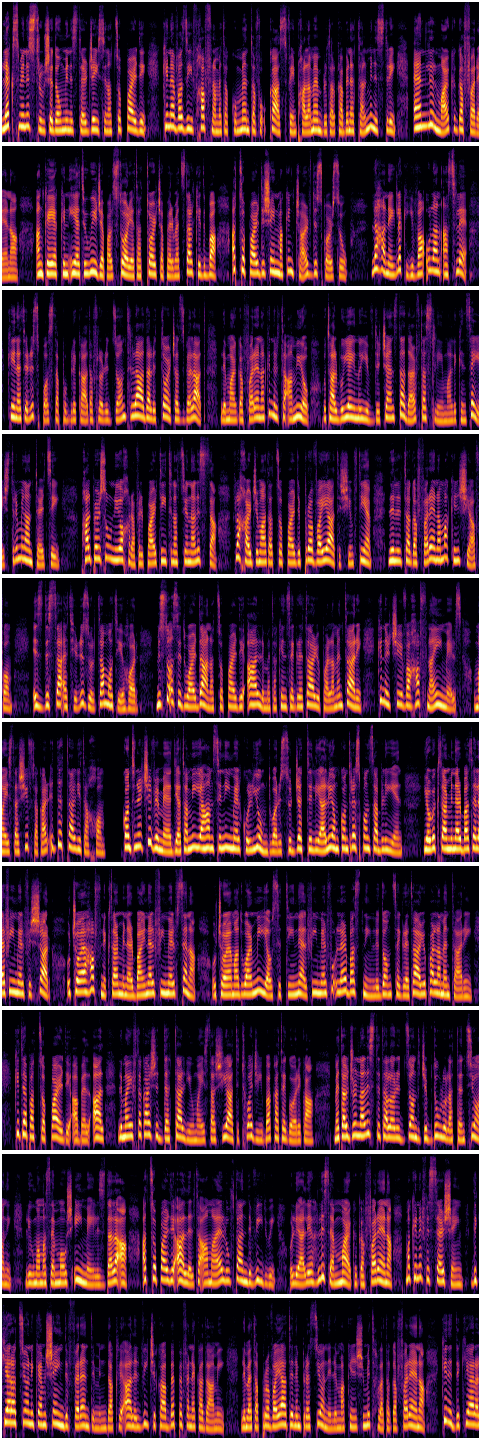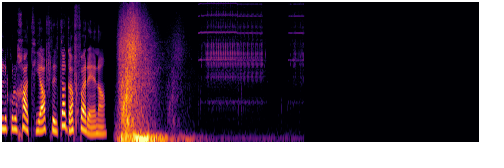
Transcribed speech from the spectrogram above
L-eks Ministru u Shadow Minister Jason Azzopardi kien evażiv ħafna meta kkummenta fuq każ fejn bħala membru tal-Kabinett tal-Ministri għen lil Mark Gaffarena. Anke jekk kien qiegħed iwieġeb għal storja tat-torċa permezz tal-kitba, Azzopardi xejn ma kien ċar f'diskorsu. La ħa ngħidlek iva u lanqas le! kienet ir-risposta ppubblikata fl-Orizzont l-għada li t-Torċa żvelat li Mark Gaffarena kien iltaqa' miegħu u talbu jgħinu jifdi ċens ta' dar f'Tas-Sliema li kien se jixtri mingħand terzi. Bħal persuni oħra fil-Partit Nazzjonalista, fl-aħħar ġimgħat Azzopardi prova jagħti x'jinftiehem li lil ta' Gaffarena ma kienx jafhom. Iżd'issa qed jirriżulta mod ieħor. Mistoqsi dwar dan, Azzopardi qal li meta kien Segretarju Parlamentari kien irċieva ħafna emails u ma jistax jiftakar id-dettalji tagħhom. Kont nirċievi medja ta' 150 email kuljum dwar is-suġġetti li għalihom kont responsabbli jien, jew iktar minn 4,000 email fix-xahar u ċoe ħafna iktar minn 40,000 email f'sena u ċoe madwar 160,000 email fuq l-erba' snin li domt Segretarju Parlamentari. Kiteb Azzopardi qabel qal li ma jiftakarx id-dettalji u ma jistax jagħti tweġiba kategorika. Meta l-ġurnalisti tal-Orizzont ġibdulu l-attenzjoni li huma ma semmewx email iżda laqgħa, Azzopardi qal li ltaqa' ma' eluf ta' individwi u li għalih l-isem Mark Gaffarena ma kien ifisser xejn. Dikjarazzjoni kemmxejn differenti minn dak li qal il-Viċi Kap Beppe Fenech Adami. li meta pprova jagħti l-impressjoni li ma kienx midħla ta' Gaffarena, kien iddikjara li kulħadd jaf lil ta' Gaffarena.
